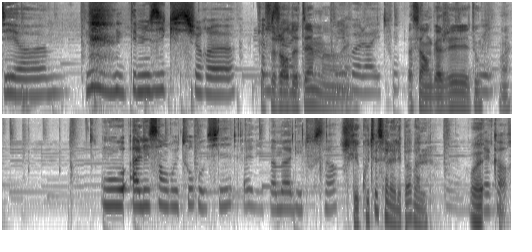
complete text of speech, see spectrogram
des, euh, des musiques sur, euh, Sur ce genre de thème, Oui, ouais. voilà, et tout. Assez engagé et tout. Oui. Ouais. Ou Aller sans retour aussi, elle est pas mal et tout ça. Je l'ai écouté, celle-là, elle est pas mal. Ouais. D'accord.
